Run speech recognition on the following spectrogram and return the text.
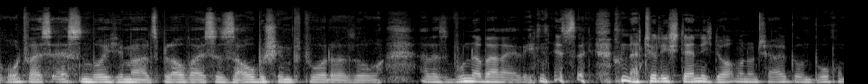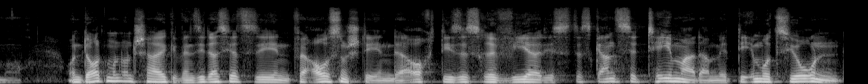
Rot-Weiß Essen, wo ich immer als blau-weiße Sau beschimpft wurde so. Alles wunderbare Erlebnisse. Und natürlich ständig Dortmund und Schalke und Bochum auch. Und Dortmund und Schalke, wenn Sie das jetzt sehen, für Außenstehende, auch dieses Revier, das, das ganze Thema damit, die Emotionen,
